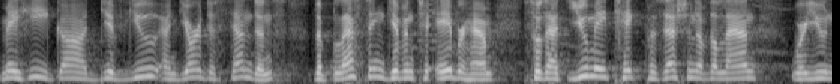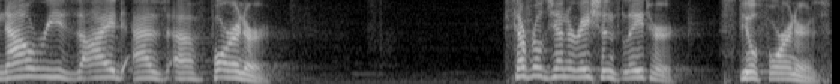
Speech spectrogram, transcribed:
May he, God, give you and your descendants the blessing given to Abraham, so that you may take possession of the land where you now reside as a foreigner. Several generations later, still foreigners.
